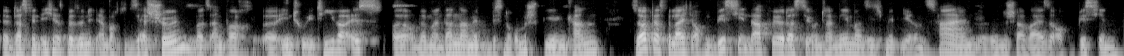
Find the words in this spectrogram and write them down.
Äh, das finde ich jetzt persönlich einfach sehr schön, weil es einfach äh, intuitiver ist. Äh, und wenn man dann damit ein bisschen rumspielen kann, sorgt das vielleicht auch ein bisschen dafür, dass die Unternehmer sich mit ihren Zahlen ironischerweise auch ein bisschen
